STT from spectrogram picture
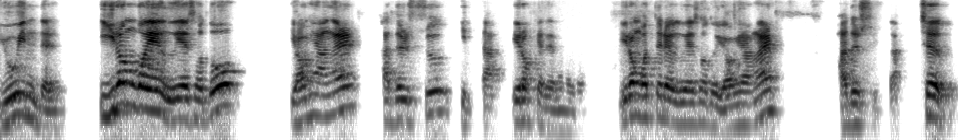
요인들 이런 거에 의해서도 영향을 받을 수 있다. 이렇게 되는 거죠. 이런 것들에 의해서도 영향을 받을 수 있다. 즉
